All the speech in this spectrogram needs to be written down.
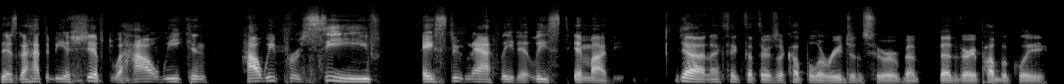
There's going to have to be a shift with how we can how we perceive a student athlete, at least in my view. Yeah, and I think that there's a couple of regions who have been very publicly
